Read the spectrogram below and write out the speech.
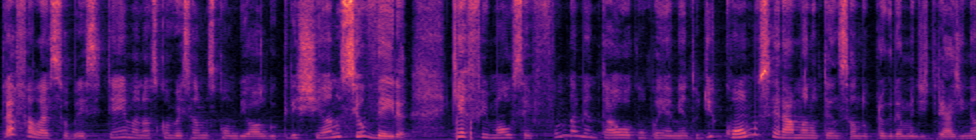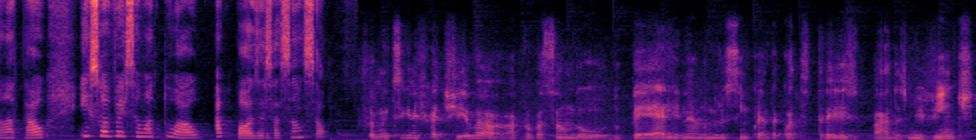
Para falar sobre esse tema, nós conversamos com o biólogo Cristiano Silveira, que afirmou ser fundamental o acompanhamento de como será a manutenção do programa de triagem neonatal em sua versão atual após essa sanção. Foi muito significativa a aprovação do, do PL, né, número 5043/2020,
